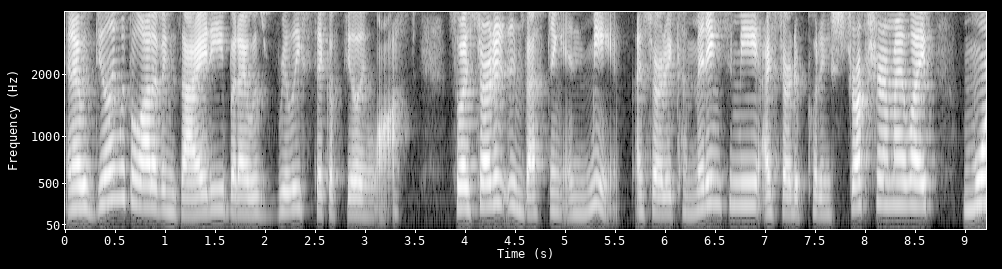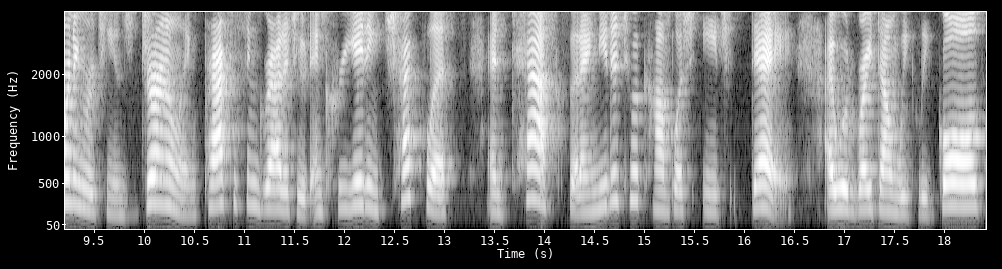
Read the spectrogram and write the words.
And I was dealing with a lot of anxiety, but I was really sick of feeling lost. So I started investing in me. I started committing to me. I started putting structure in my life, morning routines, journaling, practicing gratitude, and creating checklists and tasks that I needed to accomplish each day. I would write down weekly goals,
